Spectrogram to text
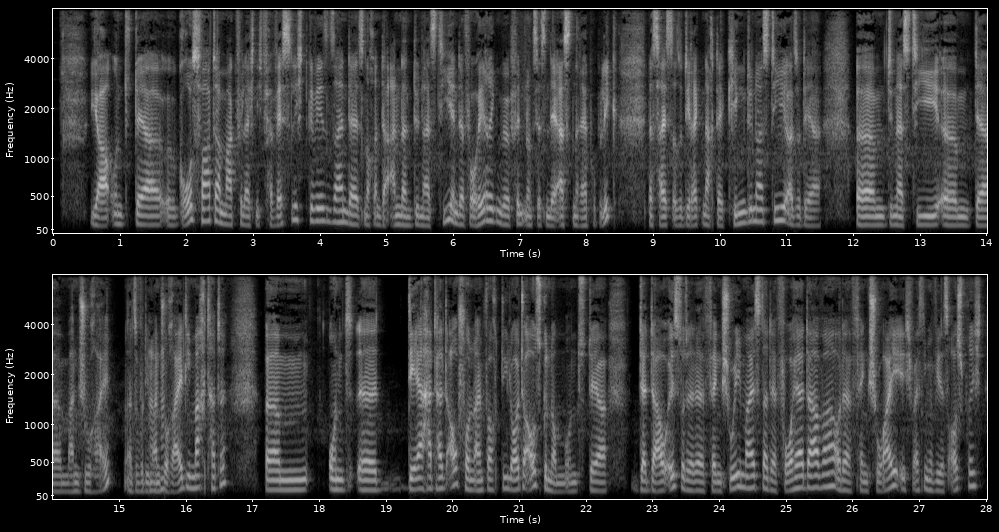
Ja, und der äh, Großvater mag vielleicht nicht verwestlicht gewesen sein, der ist noch in der anderen Dynastie, in der vorherigen. Wir befinden uns jetzt in der ersten Republik. Das heißt also direkt nach der Qing-Dynastie, also der ähm, Dynastie ähm, der Mandschurei, also wo die mhm. Mandschurei die Macht hatte. Ähm, und äh, der hat halt auch schon einfach die Leute ausgenommen und der der Dao ist oder der Feng Shui Meister, der vorher da war oder Feng Shui, ich weiß nicht mehr, wie das ausspricht.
